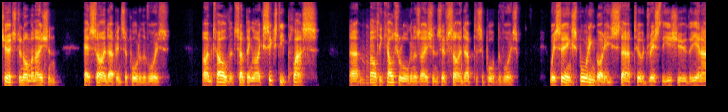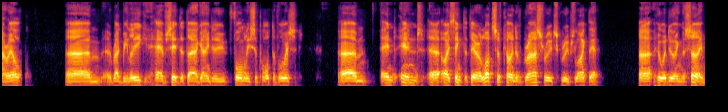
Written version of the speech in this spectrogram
church denomination has signed up in support of the voice. I'm told that something like 60 plus uh, multicultural organisations have signed up to support the voice. We're seeing sporting bodies start to address the issue. The NRL, um, Rugby League, have said that they are going to formally support the voice. Um, and and uh, I think that there are lots of kind of grassroots groups like that uh, who are doing the same.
